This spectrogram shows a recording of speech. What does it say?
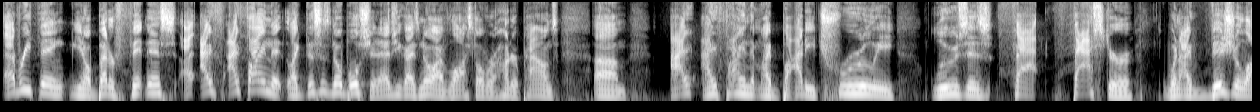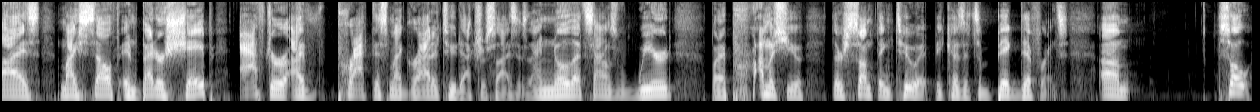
everything, you know, better fitness. I, I, I, find that, like, this is no bullshit. As you guys know, I've lost over 100 pounds. Um, I, I find that my body truly loses fat faster when I visualize myself in better shape after I've practiced my gratitude exercises. And I know that sounds weird, but I promise you there's something to it because it's a big difference. Um, so,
